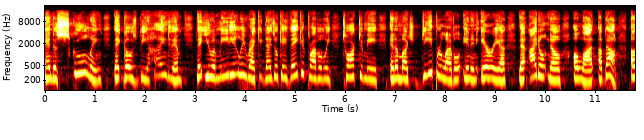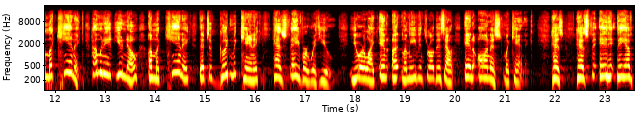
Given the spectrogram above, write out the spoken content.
and a schooling that goes behind them that you immediately recognize okay, they could probably talk to me in a much deeper level in an area that I don't know a lot about. A mechanic. How many of you know a mechanic that's a good mechanic has favor with you? You are like, and uh, let me even throw this out an honest mechanic has, has they have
